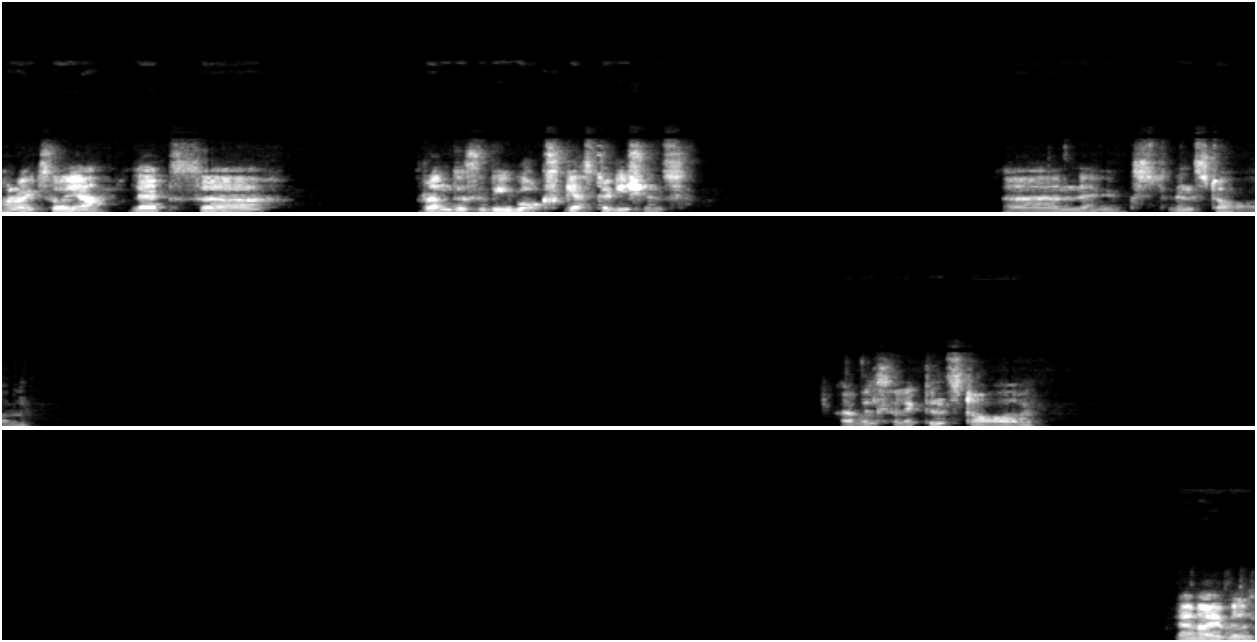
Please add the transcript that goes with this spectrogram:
all right so yeah let's uh, run this vbox guest additions and next install. I will select install. And I will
